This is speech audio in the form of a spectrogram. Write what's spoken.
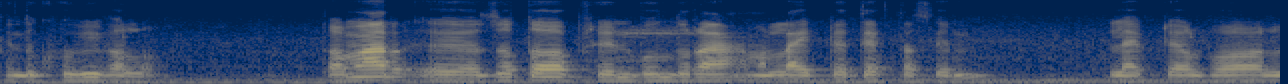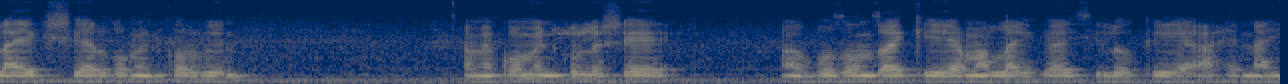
কিন্তু খুবই ভালো। তো আমার যত ফ্রেন্ড বন্ধুরা আমার লাইভটা দেখতেছেন লাইভটা অল্প লাইক শেয়ার কমেন্ট করবেন। আমি কমেন্ট করলে সে বোঝন যায় কে আমার লাইভে আইছিল, কে আহে নাই।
